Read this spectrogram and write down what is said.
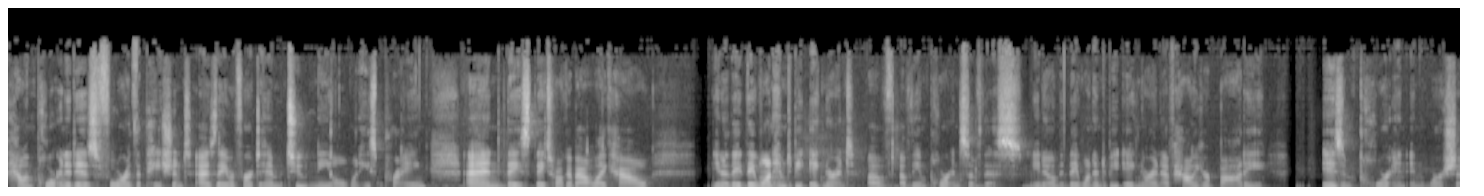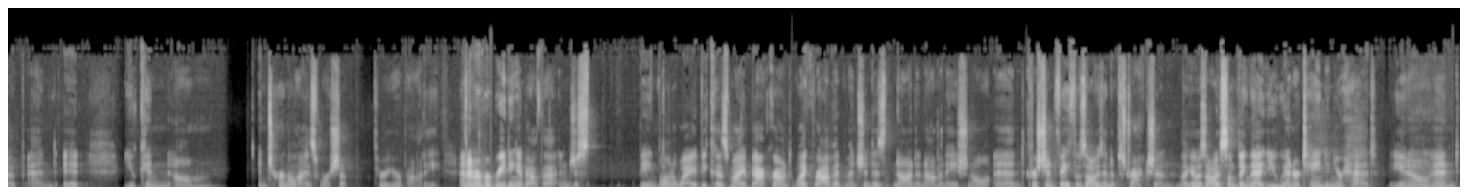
how important it is for the patient, as they refer to him, to kneel when he's praying. And they they talk about like how you know they, they want him to be ignorant of, of the importance of this. You know they want him to be ignorant of how your body is important in worship and it you can um, internalize worship through your body. And i remember reading about that and just being blown away because my background like rob had mentioned is non-denominational and christian faith was always an abstraction. Like it was always something that you entertained in your head you know mm-hmm. and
